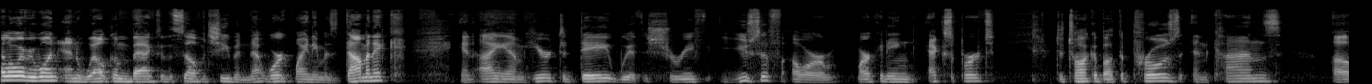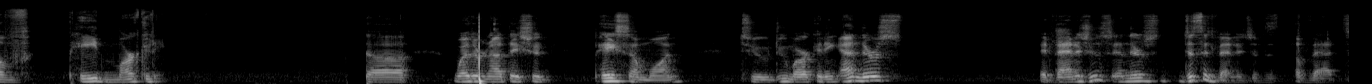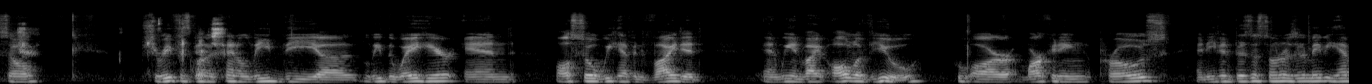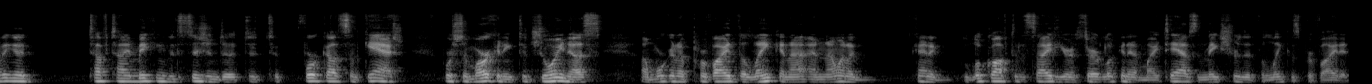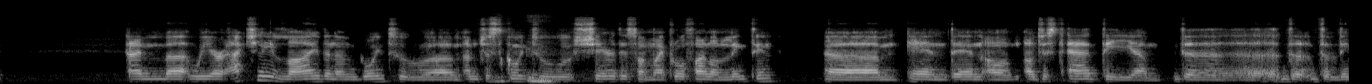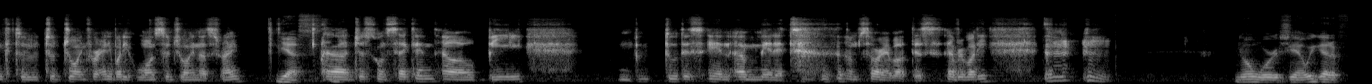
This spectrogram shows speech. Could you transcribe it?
Hello, everyone, and welcome back to the Self Achievement Network. My name is Domenic, and I am here today with Sheriff Youssef, our marketing expert, to talk about the pros and cons of paid marketing. Uh, whether or not they should pay someone to do marketing, and there's advantages and there's disadvantages of that. So Sheriff is going to kind of lead the uh, lead the way here, and also we have invited, and we invite all of you who are marketing pros and even business owners that are maybe having a tough time making the decision to, to, to fork out some cash for some marketing to join us. Um, we're going to provide the link, and I and I want to kind of look off to the side here and start looking at my tabs and make sure that the link is provided. I'm. Uh, we are actually live, and I'm going to. Um, I'm just going to share this on my profile on LinkedIn, um, and then I'll. I'll just add the um, the the the link to to join for anybody who wants to join us. Right. Yes. Uh, just one second. I'll be do this in a minute. I'm sorry about this, everybody. no worries. Yeah, we gotta.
